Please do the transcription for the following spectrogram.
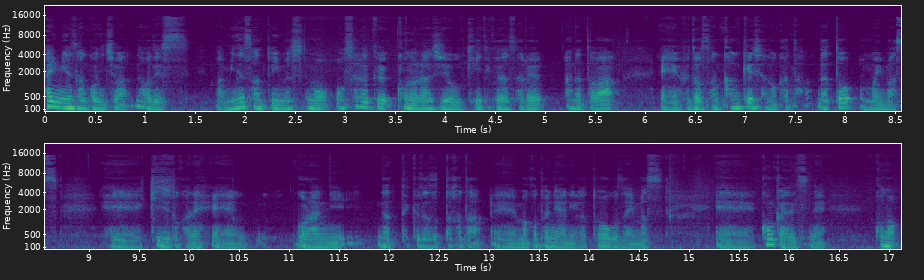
はい、皆さんこんにちは、なおです。まあ、皆さんと言いましても、おそらくこのラジオを聞いてくださるあなたは、えー不動産関係者の方だと思います。えー記事とかね、えーご覧になってくださった方、え誠にありがとうございます。え今回ですね、この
